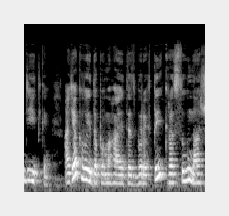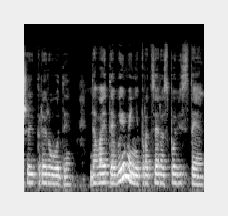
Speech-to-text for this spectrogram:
Дітки, а як ви допомагаєте зберегти красу нашої природи? Давайте ви мені про це розповісте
